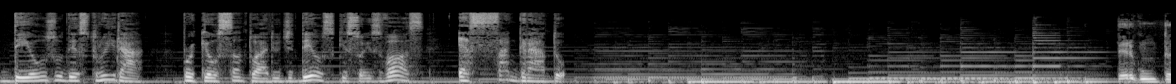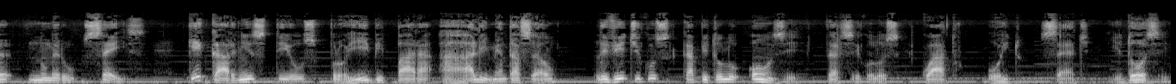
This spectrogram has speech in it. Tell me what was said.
Deus o destruirá, porque o santuário de Deus, que sois vós, é sagrado. Pergunta número 6. Que carnes Deus proíbe para a alimentação? Levíticos capítulo 11, versículos 4, 8, 7 e 12.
